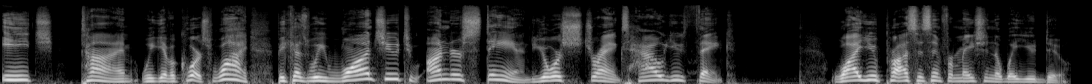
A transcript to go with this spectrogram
each time we give a course. Why? Because we want you to understand your strengths, how you think, why you process information the way you do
